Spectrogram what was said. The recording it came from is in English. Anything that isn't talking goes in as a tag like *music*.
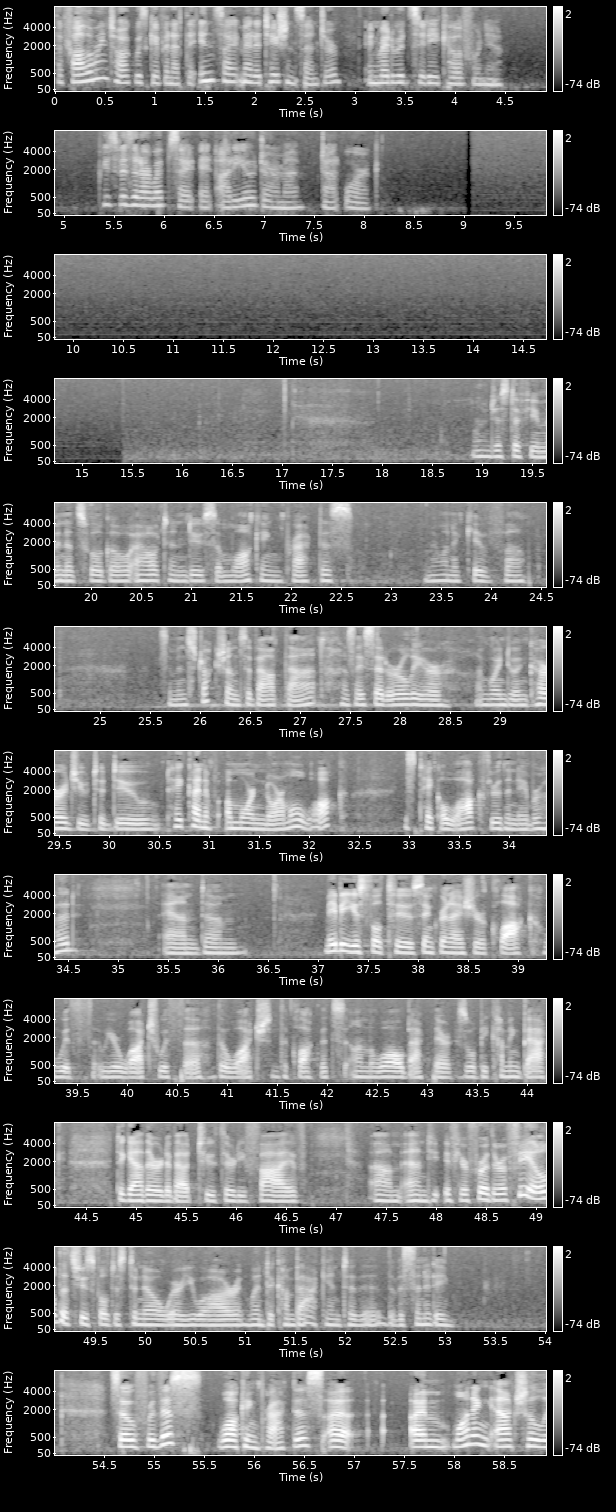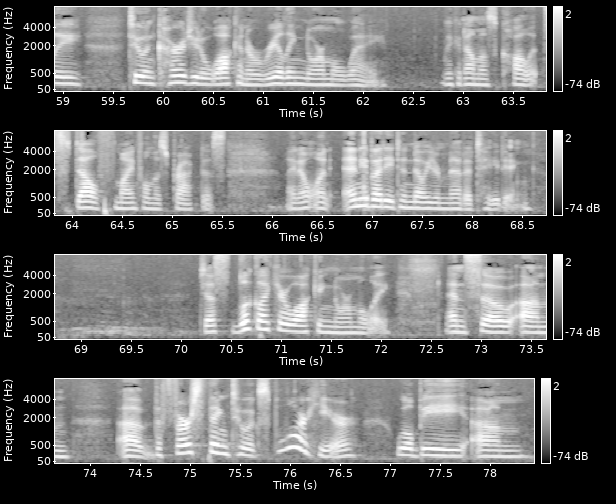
The following talk was given at the Insight Meditation Center in Redwood City, California. Please visit our website at audiodharma.org. In just a few minutes, we'll go out and do some walking practice. And I want to give uh, some instructions about that. As I said earlier, I'm going to encourage you to do take kind of a more normal walk. Just take a walk through the neighborhood, and um, maybe useful to synchronize your clock with your watch with the the watch the clock that's on the wall back there because we'll be coming back together at about two thirty five. Um, and if you're further afield, it's useful just to know where you are and when to come back into the, the vicinity. So, for this walking practice, uh, I'm wanting actually to encourage you to walk in a really normal way. We could almost call it stealth mindfulness practice. I don't want anybody to know you're meditating. Just look like you're walking normally. And so, um, uh, the first thing to explore here will be um,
